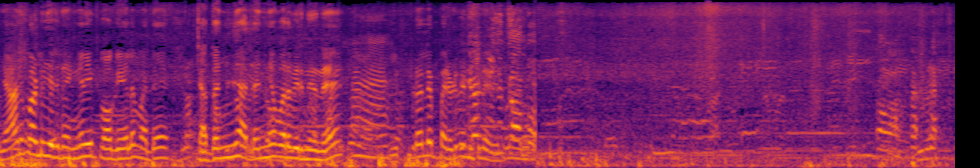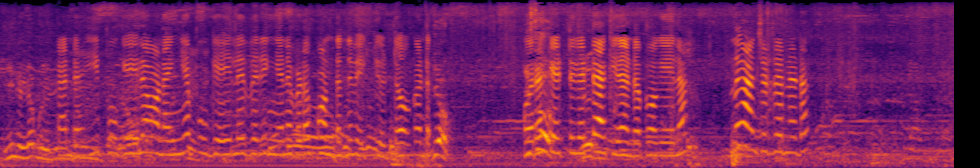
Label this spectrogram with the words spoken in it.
ഞാൻ പണ്ട് ചെയ്തിട്ട് എങ്ങനെ ഈ പുകയില മറ്റേ ചതഞ്ഞ അരഞ്ഞ പോലെ വരുന്നേ ഇപ്പഴല്ലേ പരിപാടി മനസ്സിലായി കണ്ട? ഈ പുകയില ഉണങ്ങിയ പുകയില ഇവർ ഇങ്ങനെ ഇവിടെ കൊണ്ടുവന്ന് വെക്കും കേട്ടോ. കണ്ടോ? ഓരോ കെട്ട് കെട്ടാക്കിയതാണ്ട പുകയില? ഒന്ന് കാണിച്ചെടുത്ത് തരണേട്ടാ.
